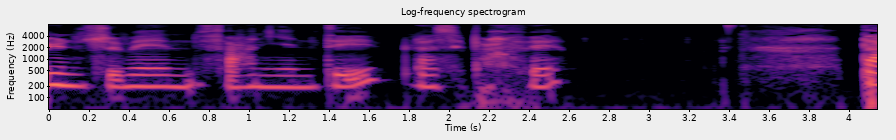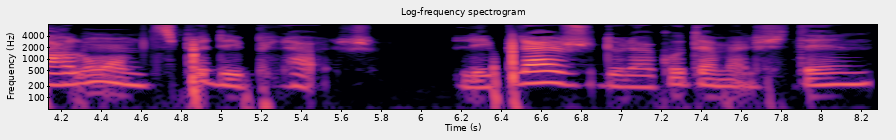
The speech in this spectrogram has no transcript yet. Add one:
une semaine farniente. Là, c'est parfait. Parlons un petit peu des plages. Les plages de la côte amalfitaine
